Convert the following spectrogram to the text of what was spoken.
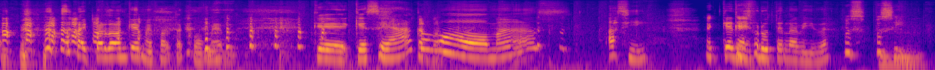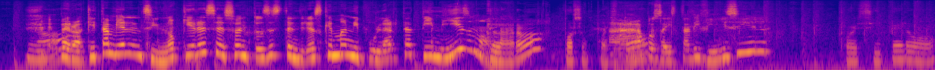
Ay, perdón que me falta comer. Que, que sea como más así, que ¿Qué? disfrute la vida. Pues, pues sí. ¿No? Pero aquí también, si no quieres eso, entonces tendrías que manipularte a ti mismo. Claro, por supuesto. Ah, pues ahí está difícil. Pues sí, pero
